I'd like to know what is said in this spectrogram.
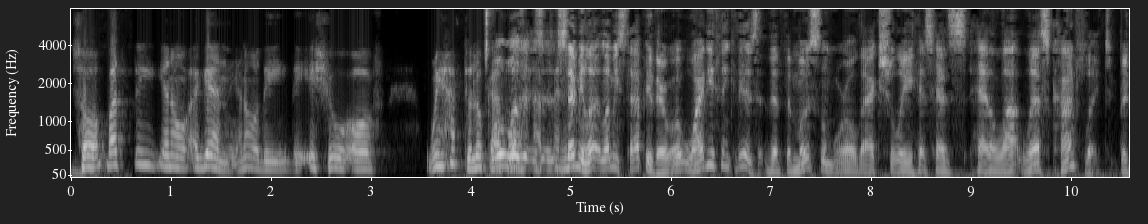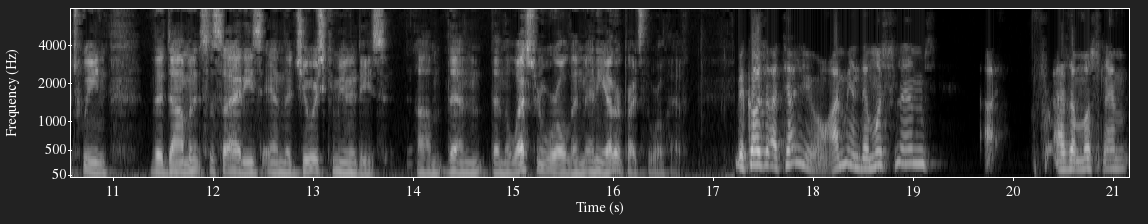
so but the you know again you know the the issue of we have to look at. Well, well Sami, let, let, me stop you there. Well, why do you think it is that the Muslim world actually has, has had a lot less conflict between the dominant societies and the Jewish communities um, than than the Western world and many other parts of the world have? Because I tell you, I mean, the Muslims, uh, as a Muslim,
